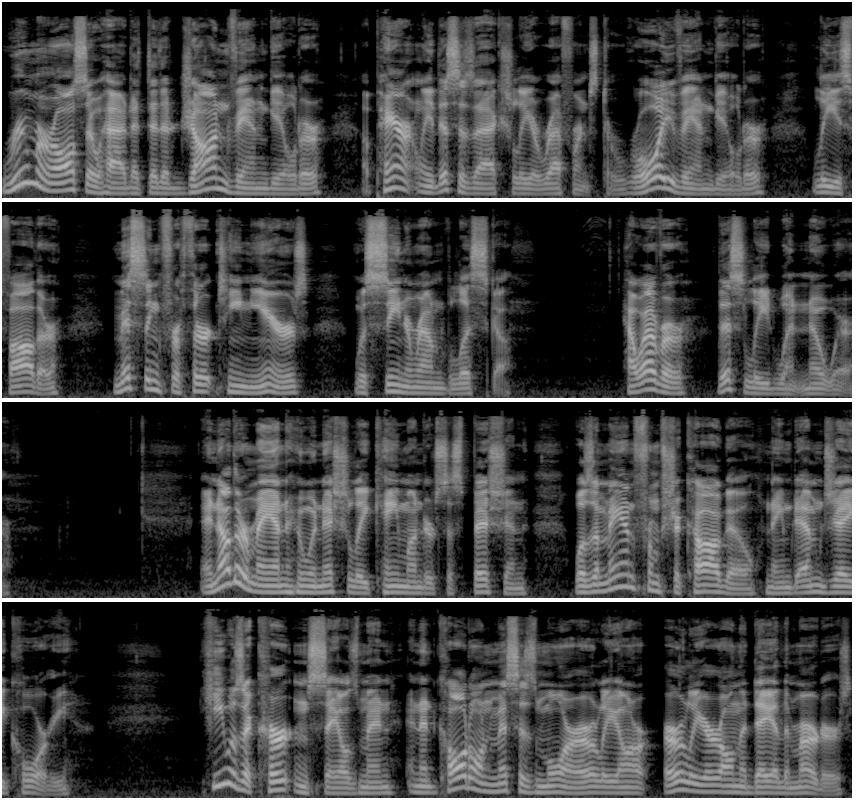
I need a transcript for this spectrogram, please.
Rumor also had it that a John Van Gilder, apparently this is actually a reference to Roy Van Gilder, Lee's father, missing for 13 years, was seen around Villisca. However, this lead went nowhere. Another man who initially came under suspicion was a man from Chicago named M.J. Corey. He was a curtain salesman and had called on Mrs. Moore earlier, earlier on the day of the murders,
